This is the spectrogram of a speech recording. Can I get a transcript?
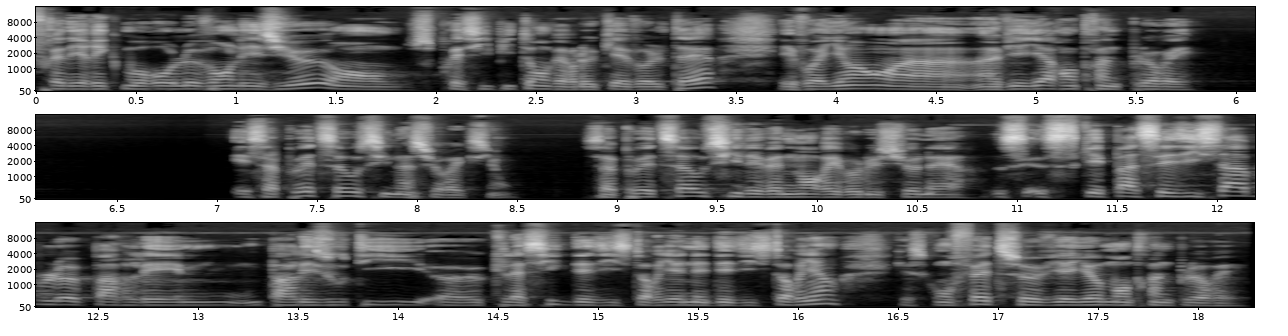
Frédéric Moreau levant les yeux en se précipitant vers le quai Voltaire et voyant un, vieillard en train de pleurer. Et ça peut être ça aussi une insurrection. Ça peut être ça aussi l'événement révolutionnaire. Ce qui est pas saisissable par les outils euh, classiques des historiennes et des historiens. Qu'est-ce qu'on fait de ce vieil homme en train de pleurer?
